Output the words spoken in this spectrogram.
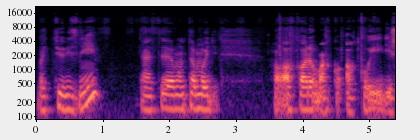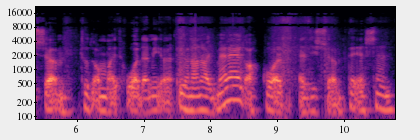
vagy tűzni. Tehát mondtam, hogy ha akarom, akkor, akkor így is um, tudom majd hordani, jön a nagy meleg, akkor ez is um, teljesen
